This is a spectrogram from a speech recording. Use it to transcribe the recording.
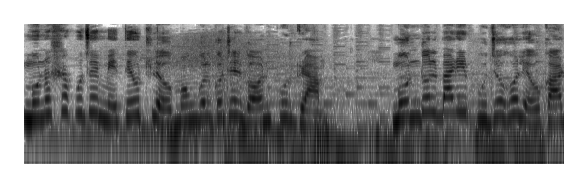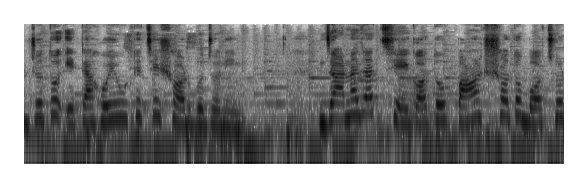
মনসা পুজোয় মেতে উঠল মঙ্গলকোটের গনপুর গ্রাম। মণ্ডলবাড়ির পুজো হলেও কার্যত এটা হয়ে উঠেছে সর্বজনীন। জানা যাচ্ছে গত পাঁচ শত বছর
